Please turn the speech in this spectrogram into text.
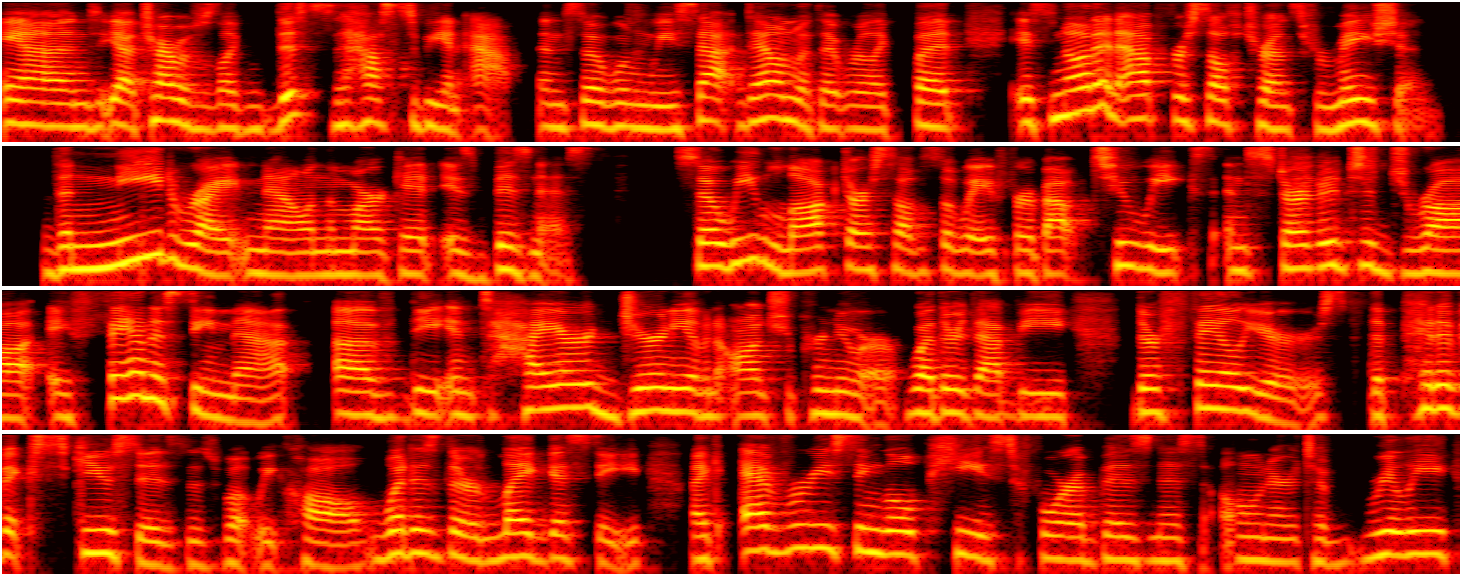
and yeah, Travis was like, this has to be an app. And so when we sat down with it, we're like, but it's not an app for self transformation. The need right now in the market is business. So we locked ourselves away for about two weeks and started to draw a fantasy map of the entire journey of an entrepreneur, whether that be their failures, the pit of excuses is what we call, what is their legacy, like every single piece for a business owner to really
